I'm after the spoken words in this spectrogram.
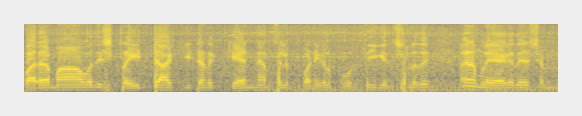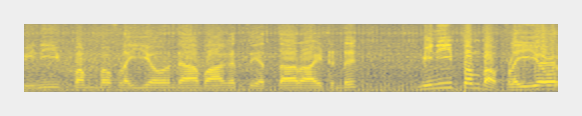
പരമാവധി സ്ട്രെയിറ്റ് ആക്കിയിട്ടാണ് കെ എൻ ആർ സിയിൽ പണികൾ പൂർത്തീകരിച്ചിട്ടുള്ളത്. അങ്ങനെ നമ്മൾ ഏകദേശം മിനി പമ്പ ഫ്ലൈ ഓവറിന്റെ ആ ഭാഗത്ത് എത്താറായിട്ടുണ്ട്. മിനി പമ്പ ഫ്ലൈ ഓവർ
